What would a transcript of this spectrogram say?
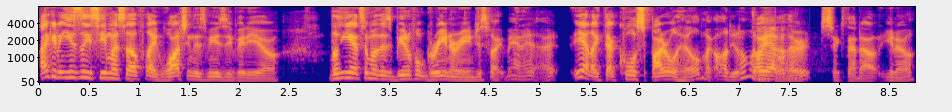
I can easily see myself like watching this music video, looking at some of this beautiful greenery, and just like, man, I, I- yeah, like that cool spiral hill. I'm like, oh, dude, I want to Oh, yeah, go uh-huh. there, check that out, you know.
